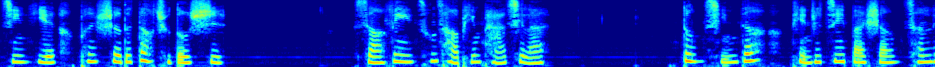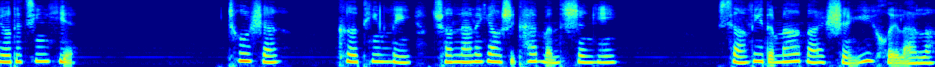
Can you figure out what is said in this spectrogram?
精液喷射的到处都是。小丽从草坪爬起来，动情的。舔着鸡巴上残留的精液。突然，客厅里传来了钥匙开门的声音。小丽的妈妈沈玉回来了。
